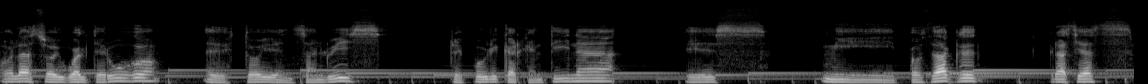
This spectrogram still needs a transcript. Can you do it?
Hola, soy Walter Hugo, estoy en San Luis, República Argentina. Es mi postdoc. Gracias.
